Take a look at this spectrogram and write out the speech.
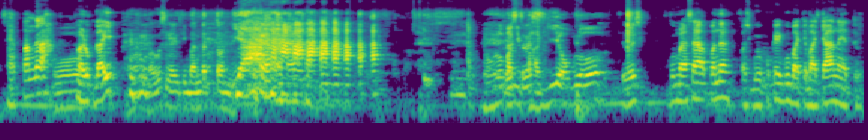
setan dah. Oh. Makhluk gaib. Bagus nggak ditiban beton. Ya. Ya Allah pagi-pagi ya Allah. Terus gue merasa apa dah? Pas gue pokoknya gue baca-bacaan ya tuh.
